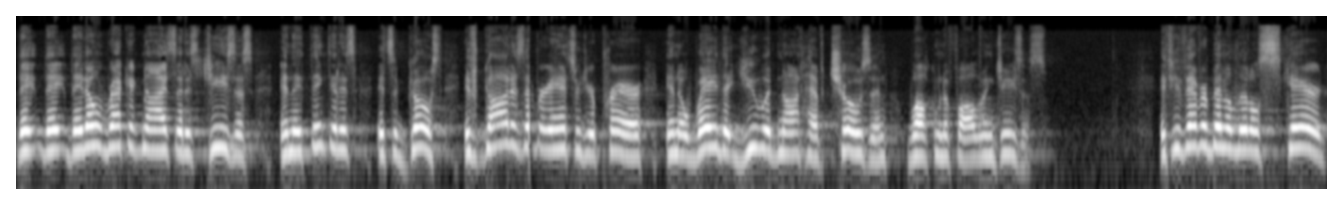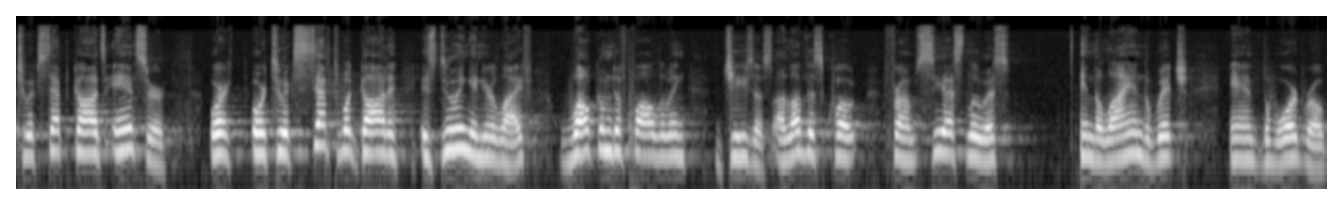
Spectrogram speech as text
they, they, they don't recognize that it's Jesus and they think that it's, it's a ghost. If God has ever answered your prayer in a way that you would not have chosen, welcome to following Jesus. If you've ever been a little scared to accept God's answer, or, or to accept what God is doing in your life, welcome to following Jesus. I love this quote from C.S. Lewis in The Lion, the Witch, and the Wardrobe.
